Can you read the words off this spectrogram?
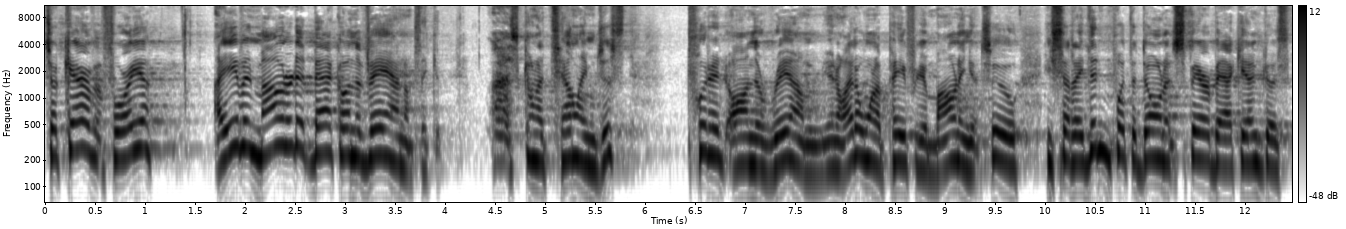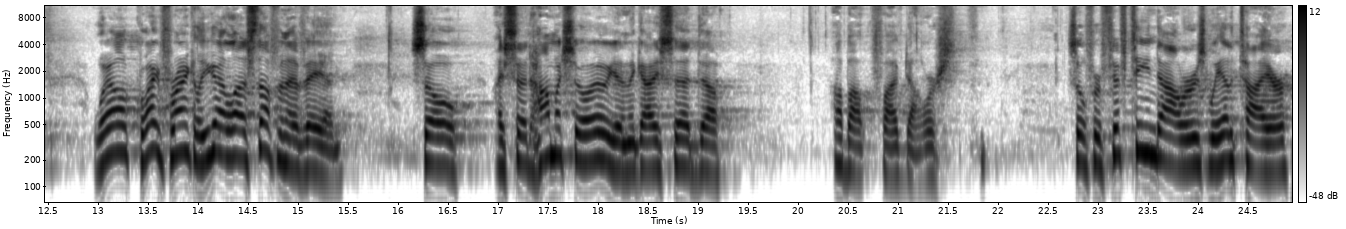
Took care of it for you. I even mounted it back on the van. I'm thinking, I was going to tell him, just put it on the rim. You know, I don't want to pay for you mounting it too. He said, I didn't put the donut spare back in because, well, quite frankly, you got a lot of stuff in that van. So I said, How much do I owe you? And the guy said, uh, about $5? So for $15, we had a tire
